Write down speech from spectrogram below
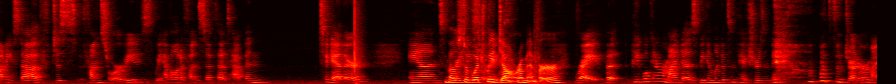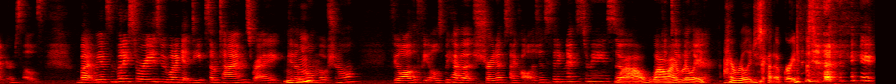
funny stuff, just fun stories. We have a lot of fun stuff that's happened together. And Most of which we don't remember. Right, but people can remind us. We can look at some pictures and videos and try to remind ourselves. But we have some funny stories. We want to get deep sometimes, right? Get Mhm. a little emotional, feel all the feels. We have a straight up psychologist sitting next to me. So wow, wow, I really. I really just got upgraded.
